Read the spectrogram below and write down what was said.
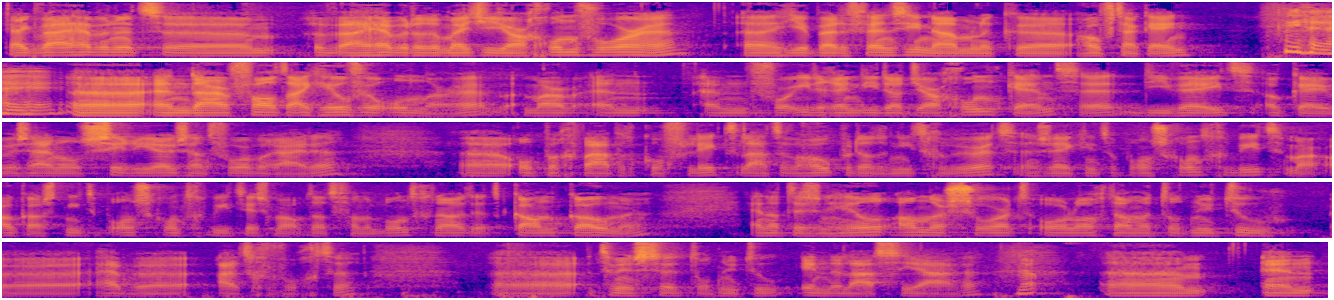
kijk, wij hebben, het, uh, wij hebben er een beetje jargon voor hè? Uh, hier bij Defensie, namelijk uh, hoofdtaak 1. ja, ja. Uh, en daar valt eigenlijk heel veel onder. Hè? Maar, en, en voor iedereen die dat jargon kent, hè, die weet... oké, we zijn ons serieus aan het voorbereiden uh, op een gewapend conflict. Laten we hopen dat het niet gebeurt. En zeker niet op ons grondgebied. Maar ook als het niet op ons grondgebied is, maar op dat van de bondgenoten. Het kan komen. En dat is een heel ander soort oorlog dan we tot nu toe uh, hebben uitgevochten. Uh, tenminste, tot nu toe, in de laatste jaren. Ja. Um, en,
